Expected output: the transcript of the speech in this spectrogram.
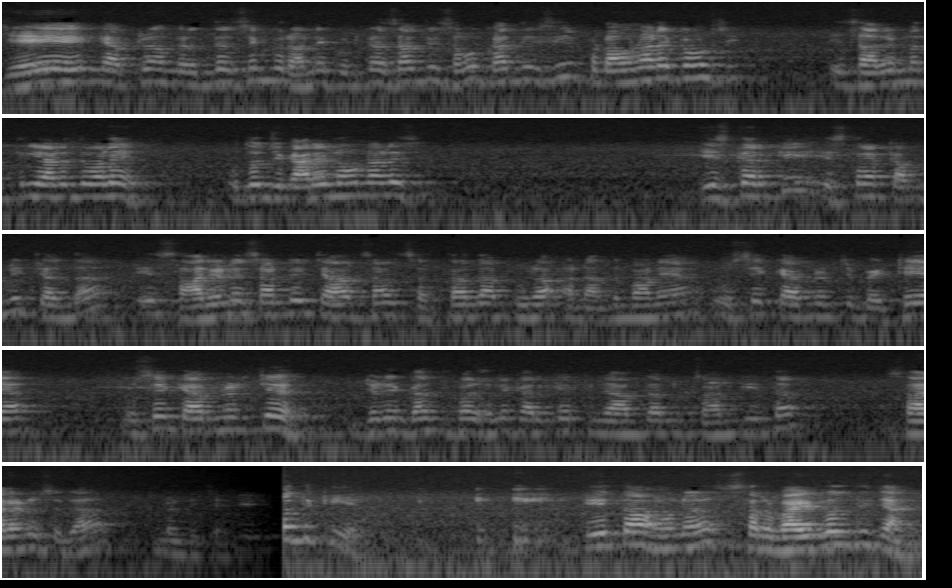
ਜੇ ਕੈਪਟਨ ਅਮਰਿੰਦਰ ਸਿੰਘ ਹੋਰਾਂ ਨੇ ਗੁਟਕਾ ਸਾਹਿਬ ਦੀ ਸਹੁੰ ਖਾਧੀ ਸੀ ਪੜਾਉਣ ਵਾਲੇ ਕੌਣ ਸੀ? ਇਹ ਸਾਰੇ ਮੰਤਰੀ ਆਲੇ ਦੁਆਲੇ, ਉਦੋਂ ਜਕਾਰੇ ਲਾਉਣ ਵਾਲੇ ਸੀ। ਇਸ ਕਰਕੇ ਇਸ ਤਰ੍ਹਾਂ ਕੰਮ ਨਹੀਂ ਚੱਲਦਾ। ਇਹ ਸਾਰਿਆਂ ਨੇ ਸਾਡੇ 4 ਸਾਲ ਸੱਤਾ ਦਾ ਪੂਰਾ ਆਨੰਦ ਮਾਣਿਆ। ਉਸੇ ਕੈਬਨਿਟ 'ਚ ਬੈਠੇ ਆ। ਉਸੇ ਕੈਬਨਿਟ 'ਚ ਜਿਹੜੇ ਗਲਤ ਫੈਸਲੇ ਕਰਕੇ ਪੰਜਾਬ ਦਾ ਨੁਕਸਾਨ ਕੀਤਾ, ਸਾਰਿਆਂ ਨੂੰ ਸਜ਼ਾ ਮਿਲਣੀ ਚਾਹੀਦੀ ਬੰਦ ਕੀ ਹੈ? ਇਹ ਤਾਂ ਹੁਣ ਸਰਵਾਈਵਲ ਦੀ ਜੰਗ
